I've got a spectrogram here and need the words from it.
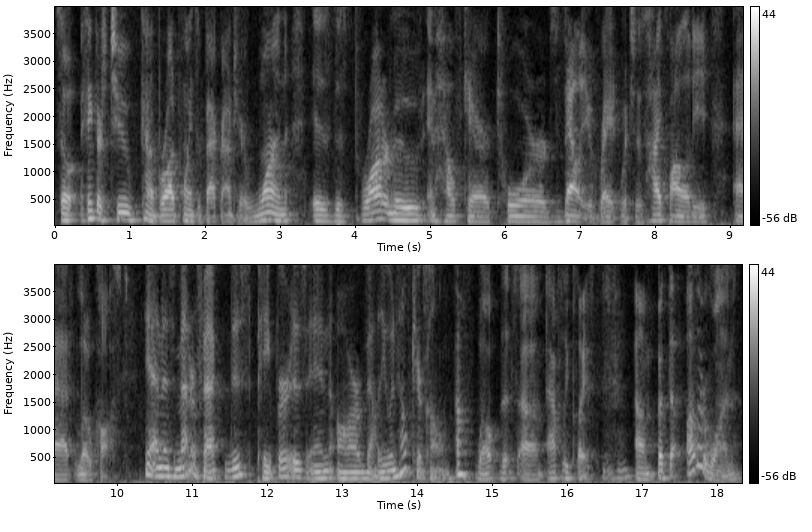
So I think there's two kind of broad points of background here. One is this broader move in healthcare towards value, right, which is high quality at low cost. Yeah, and as a matter of fact, this paper is in our value in healthcare column. Oh, well, that's uh, aptly placed. Mm-hmm. Um, but the other one,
